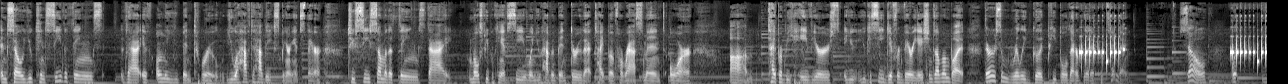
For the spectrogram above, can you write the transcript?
And so you can see the things that if only you've been through you will have to have the experience there to see some of the things that most people can't see when you haven't been through that type of harassment or um, type of behaviors. You you can see different variations of them, but there are some really good people that are good at pretending. So, what you,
